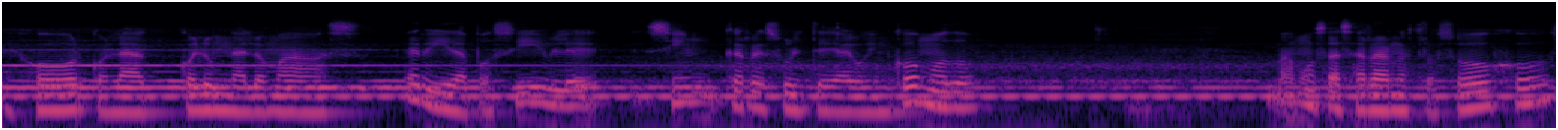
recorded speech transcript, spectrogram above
mejor con la columna lo más erguida posible, sin que resulte algo incómodo. Vamos a cerrar nuestros ojos,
